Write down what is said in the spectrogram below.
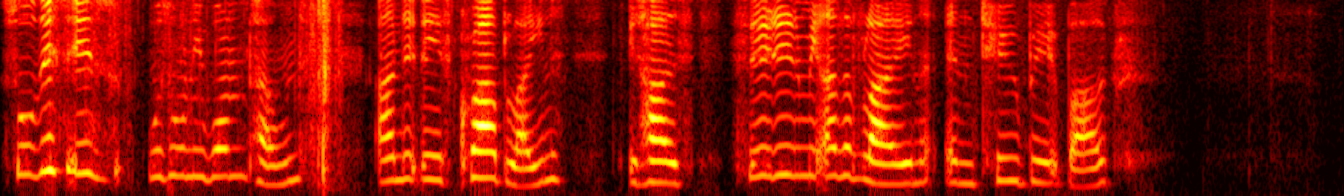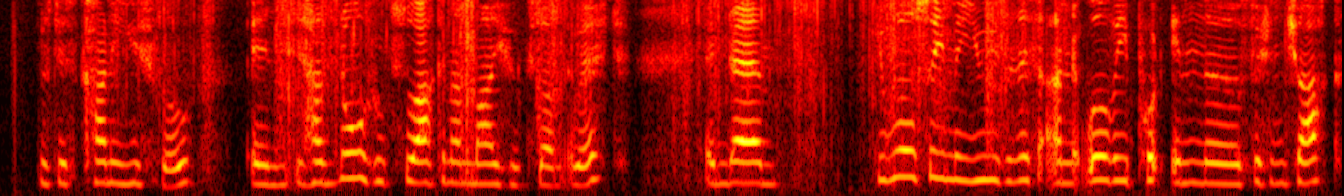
So this is was only one pound and it is crab line. It has 13 meters of line and two bait bags which is kind of useful and it has no hooks so I can add my hooks onto it and um, you will see me using this and it will be put in the fishing shack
